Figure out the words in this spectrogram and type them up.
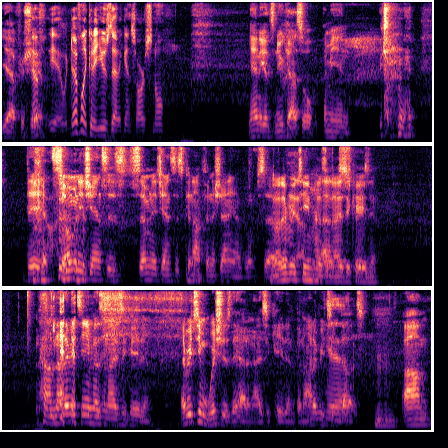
yeah, for sure. Def- yeah, we definitely could have used that against Arsenal. and against Newcastle, I mean, they had so many chances, so many chances, could not finish any of them. So Not every yeah, team has an that's Isaac crazy. Hayden. No, not every team has an Isaac Hayden. Every team wishes they had an Isaac Hayden, but not every team Yeah. does. Mhm. Um,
